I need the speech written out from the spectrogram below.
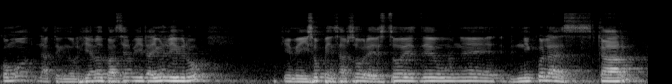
cómo la tecnología nos va a servir, hay un libro que me hizo pensar sobre esto es de un eh, Nicolás Carr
